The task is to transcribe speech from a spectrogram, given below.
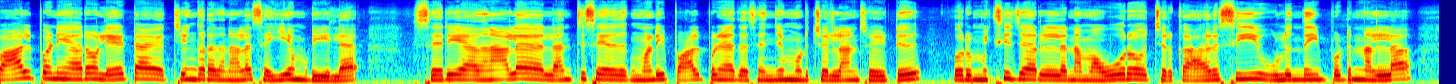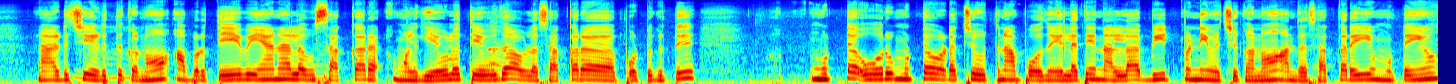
பால் பணியாரம் லேட்டாகிடுச்சுங்கிறதுனால செய்ய முடியல. சரி அதனால் லஞ்சு செய்கிறதுக்கு முன்னாடி பால் பணியாரத்தை செஞ்சு முடிச்சிடலான்னு சொல்லிட்டு ஒரு மிக்ஸி ஜாரில் நம்ம ஊற வச்சுருக்க அரிசி உளுந்தையும் போட்டு நல்லா அடித்து எடுத்துக்கணும். அப்புறம் தேவையான அளவு சர்க்கரை உங்களுக்கு எவ்வளோ தேவையோ அவ்வளோ சர்க்கரை போட்டுக்கிட்டு முட்டை ஒரு முட்டை உடச்சி ஊற்றினா போதும். எல்லாத்தையும் நல்லா பீட் பண்ணி வச்சுக்கணும். அந்த சர்க்கரையும் முட்டையும்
